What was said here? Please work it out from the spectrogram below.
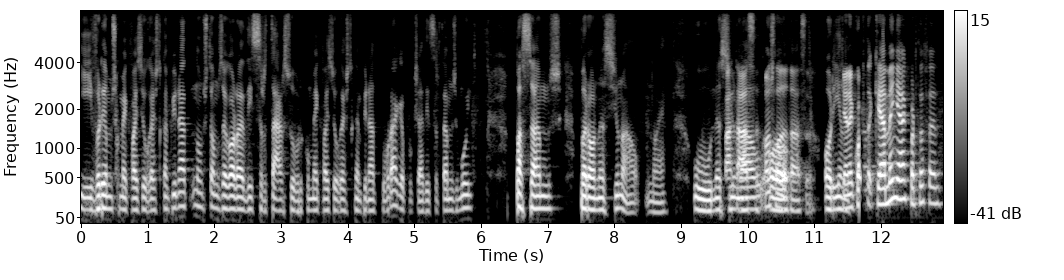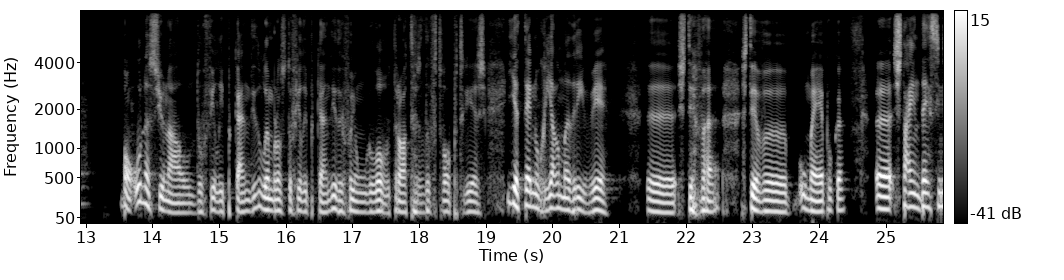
E veremos como é que vai ser o resto do campeonato. Não estamos agora a dissertar sobre como é que vai ser o resto do campeonato do Braga, porque já dissertamos muito. Passamos para o Nacional, não é? O Nacional. Taça. Vamos falar da taça. Orient... Que, é quarta... que é amanhã, quarta-feira. Bom, o Nacional do Filipe Cândido, lembram-se do Filipe Cândido, que foi um globo trotter do futebol português e até no Real Madrid B uh, esteve, esteve uma época, uh, está em 15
